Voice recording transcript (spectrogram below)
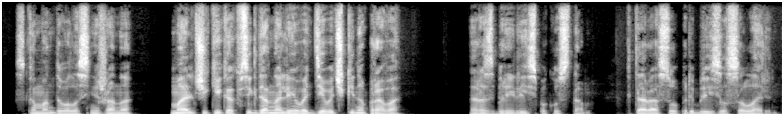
— скомандовала Снежана. «Мальчики, как всегда, налево, девочки направо». Разбрелись по кустам. К Тарасу приблизился Ларин.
